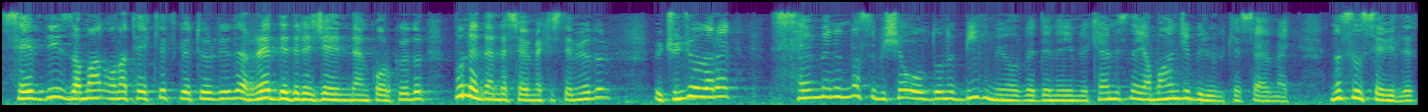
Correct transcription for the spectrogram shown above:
sevdiği zaman ona teklif götürdüğünde reddedileceğinden korkuyordur. Bu nedenle sevmek istemiyordur. Üçüncü olarak sevmenin nasıl bir şey olduğunu bilmiyor ve deneyimli. Kendisine yabancı bir ülke sevmek. Nasıl sevilir?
